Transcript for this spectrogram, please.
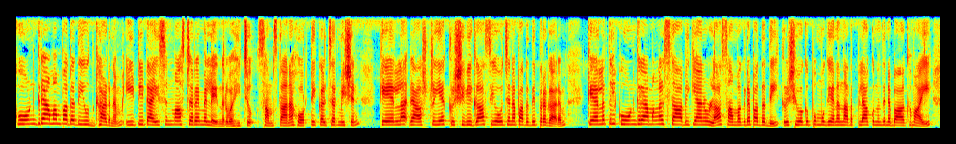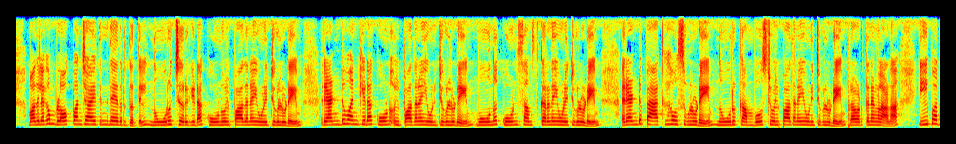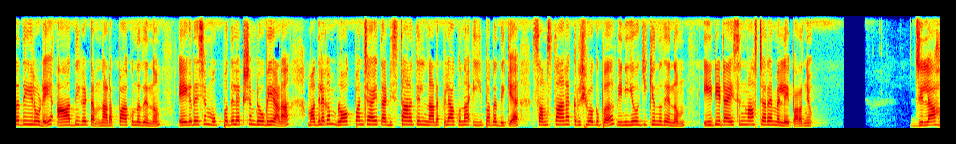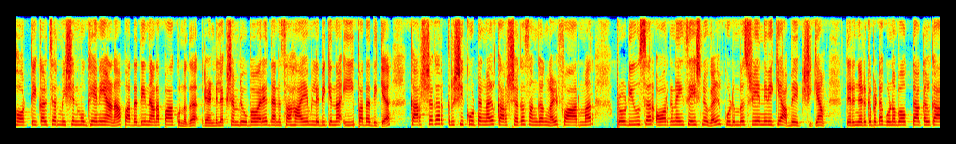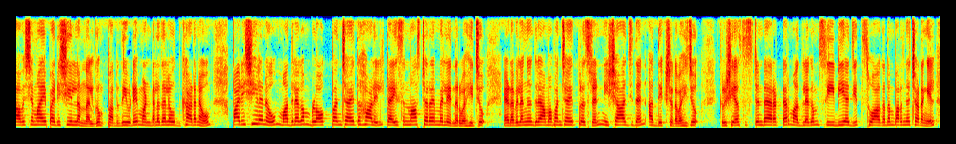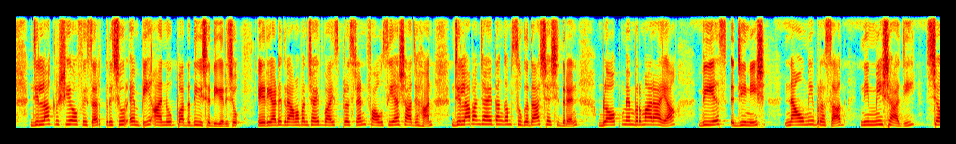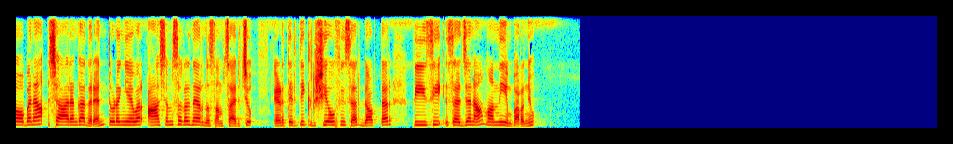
കൂൺ ഗ്രാമം പദ്ധതി ഉദ്ഘാടനം E T Tyson master M L A നിർവഹിച്ചു. സംസ്ഥാന ഹോർട്ടിക്കൾച്ചർ മിഷൻ കേരള രാഷ്ട്രീയ കൃഷി വികാസ് യോജന പദ്ധതി പ്രകാരം കേരളത്തിൽ കൂൺ ഗ്രാമങ്ങൾ സ്ഥാപിക്കാനുള്ള സമഗ്ര പദ്ധതി കൃഷിവകുപ്പ് മുഖേന നടപ്പിലാക്കുന്നതിന്റെ ഭാഗമായി മതിലകം ബ്ലോക്ക് പഞ്ചായത്തിന്റെ നേതൃത്വത്തിൽ നൂറ് ചെറുകിട കൂൺ ഉൽപാദന യൂണിറ്റുകളുടെയും രണ്ട് വൻകിട കൂൺ ഉൽപാദന യൂണിറ്റുകളുടെയും മൂന്ന് കൂൺ സംസ്കരണ യൂണിറ്റുകളുടെയും രണ്ട് പാക്ക് ഹൌസുകളുടെയും നൂറ് കമ്പോസ്റ്റ് ഉൽപാദന യൂണിറ്റുകളുടെയും പ്രവർത്തനങ്ങളാണ് ഈ പദ്ധതിയിലൂടെ ആദ്യഘട്ടം നടപ്പാക്കുന്നതെന്നും ഏകദേശം മുപ്പത് ലക്ഷം രൂപയാണ് മതിലകം ബ്ലോക്ക് പഞ്ചായത്ത് അടിസ്ഥാനത്തിൽ നടപ്പിലാക്കുന്ന ഈ പദ്ധതിക്ക് സംസ്ഥാന കൃഷിവകുപ്പ് വിനിയോഗിക്കുന്നതെന്നും E T Tyson master M പറഞ്ഞു ജില്ലാ ഹോർട്ടിക്കൾച്ചർ മിഷൻ മുഖേനയാണ് പദ്ധതി നടപ്പാക്കുന്നത്. രണ്ട് ലക്ഷം രൂപ വരെ ധനസഹായം ലഭിക്കുന്ന ഈ പദ്ധതിക്ക് കർഷകർ കൃഷിക്കൂട്ടങ്ങൾ കർഷക സംഘങ്ങൾ ഫാർമർ പ്രൊഡ്യൂസർ ഓർഗനൈസേഷനുകൾ കുടുംബശ്രീ എന്നിവയ്ക്ക് അപേക്ഷിക്കാം. തിരഞ്ഞെടുക്കപ്പെട്ട ഗുണഭോക്താക്കൾക്ക് ആവശ്യമായ പരിശീലനം നൽകും. പദ്ധതിയുടെ മണ്ഡലതല ഉദ്ഘാടനവും പരിശീലനവും മതിലകം ബ്ലോക്ക് പഞ്ചായത്ത് ഹാളിൽ Tyson master M L A നിർവഹിച്ചു. എടവിലങ്ങ് ഗ്രാമപഞ്ചായത്ത് പ്രസിഡന്റ് നിഷാജിതൻ അധ്യക്ഷത വഹിച്ചു. കൃഷി assistant director Mathilakam C B Ajith സ്വാഗതം പറഞ്ഞ ചടങ്ങിൽ ജില്ലാ കൃഷി officer Thrissur M P Anoop പദ്ധതി വിശദീകരിച്ചു. ഏരിയാട് ഗ്രാമപഞ്ചായത്ത് വൈസ് പ്രസിഡന്റ് ഫൗസിയ ഷാജഹാൻ ജില്ലാ പഞ്ചായത്ത് അംഗം സുഗത ശശിധരൻ ബ്ലോക്ക് മെമ്പർമാരായ വി എസ് ജിനീഷ് നൌമി പ്രസാദ് നിമ്മി ഷാജി ശോഭന ശാരംഗധരൻ തുടങ്ങിയവർ ആശംസകൾ നേർന്ന് സംസാരിച്ചു. എടത്തിരുത്തി കൃഷി officer doctor P C Sajana നന്ദിയും പറഞ്ഞു.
